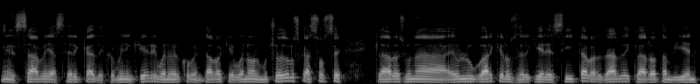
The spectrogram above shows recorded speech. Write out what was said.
eh, sabe acerca de Community Care. Y bueno, él comentaba que, bueno, en muchos de los casos, eh, claro, es, una, es un lugar que no se requiere cita, ¿verdad? Y claro, también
